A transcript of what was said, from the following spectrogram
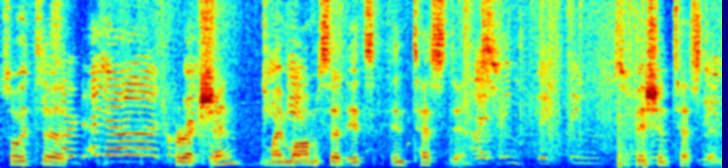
So it's a ah, correction. My mom said it's intestines. intestine. It's fish intestine.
